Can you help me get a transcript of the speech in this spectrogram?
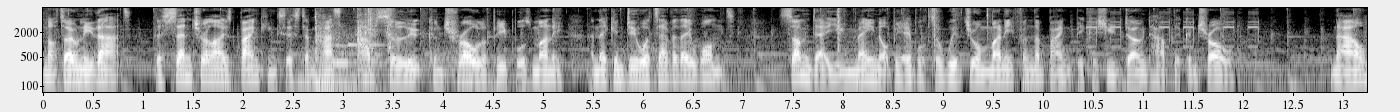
Not only that, the centralized banking system has absolute control of people's money and they can do whatever they want. Someday you may not be able to withdraw money from the bank because you don't have the control. Now,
